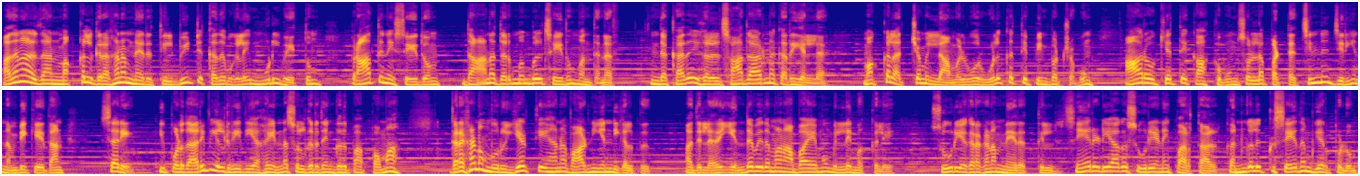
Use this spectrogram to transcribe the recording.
அதனால்தான் மக்கள் கிரகணம் நேரத்தில் வீட்டு கதவுகளை மூடி வைத்தும் பிரார்த்தனை செய்தும் தான தர்மங்கள் செய்தும் வந்தனர். இந்த கதைகள் சாதாரண கதையல்ல மக்கள் அச்சமில்லாமல் ஒரு ஒழுக்கத்தை பின்பற்றவும் ஆரோக்கியத்தை காக்கவும் சொல்லப்பட்ட சின்னஞ்சிறிய நம்பிக்கைதான். சரி இப்பொழுது அறிவியல் ரீதியாக என்ன சொல்கிறது என்பது பார்ப்போமா? கிரகணம் ஒரு இயற்கையான வாணியன் நிகழ்வு. அதுல எந்த விதமான அபாயமும் இல்லை மக்களே. சூரிய கிரகணம் நேரத்தில் நேரடியாக சூரியனை பார்த்தால் கண்களுக்கு சேதம் ஏற்படும்.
